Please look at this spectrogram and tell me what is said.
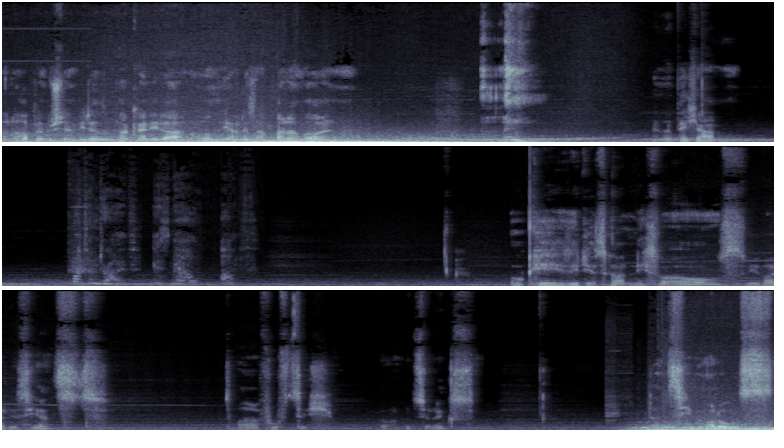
Und da wir bestimmt wieder so ein paar Kandidaten rum, die alles abballern wollen. Wenn wir Pech haben. Okay, sieht jetzt gerade nicht so aus. Wie weit ist jetzt? 250. Ja, nützt ja nichts. Dann ziehen wir mal los.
